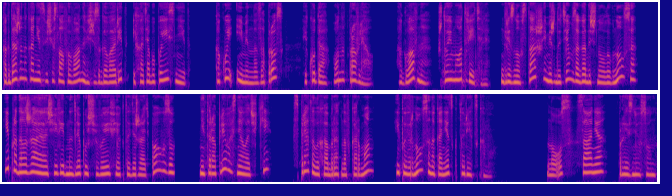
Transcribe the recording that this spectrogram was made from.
когда же, наконец, Вячеслав Иванович заговорит и хотя бы пояснит, какой именно запрос и куда он отправлял. А главное, что ему ответили. Грязнов-старший, между тем, загадочно улыбнулся и, продолжая, очевидно, для пущего эффекта держать паузу, неторопливо снял очки спрятал их обратно в карман и повернулся, наконец, к турецкому. «Ну-с, Саня», — произнес он,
